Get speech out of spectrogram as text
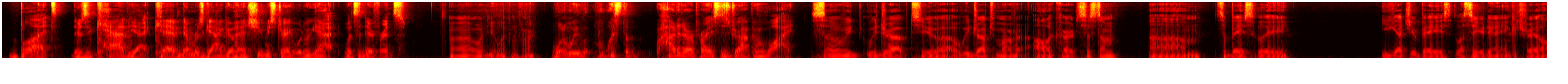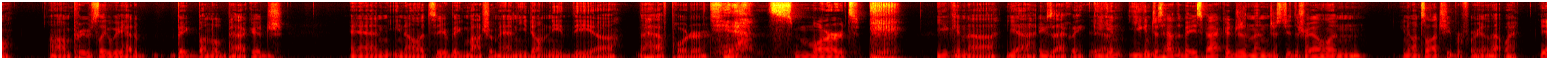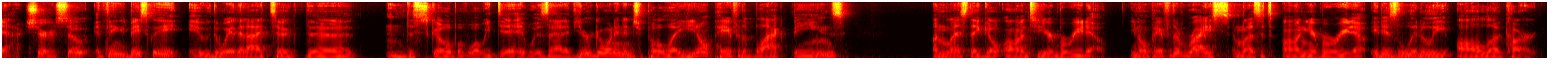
But there's a caveat. Kev, numbers guy, go ahead, shoot me straight. What do we got? What's the difference? Uh, what are you looking for? What we? What's the? How did our prices drop and why? So we we dropped to uh, we dropped to more of an a la carte system. Um, so basically, you got your base. Let's say you're doing Inca Trail. Um, previously we had a big bundled package, and you know, let's say you're a big macho man, you don't need the uh, the half porter. Yeah, smart. you can uh yeah exactly you can you can just have the base package and then just do the trail and you know it's a lot cheaper for you that way Yeah, sure. So I think basically it, the way that I took the the scope of what we did was that if you're going in in Chipotle, you don't pay for the black beans unless they go onto your burrito. You don't pay for the rice unless it's on your burrito. It is literally a la carte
